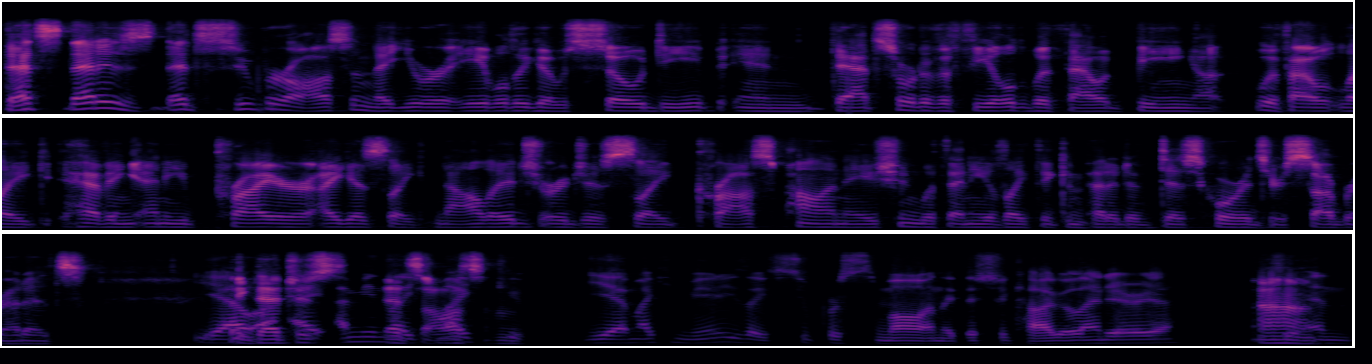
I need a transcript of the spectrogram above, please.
That's that is that's super awesome that you were able to go so deep in that sort of a field without being a, without like having any prior, I guess, like knowledge or just like cross pollination with any of like the competitive discords or subreddits. Yeah, Like, well, that just- I, I mean, that's like awesome. My, yeah, my community is like super small in like the Chicagoland area. Uh-huh. and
